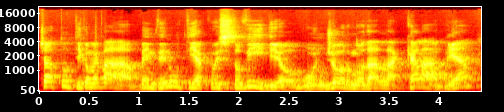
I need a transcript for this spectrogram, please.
Ciao a tutti, come va? Benvenuti a questo video. Buongiorno dalla Calabria.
